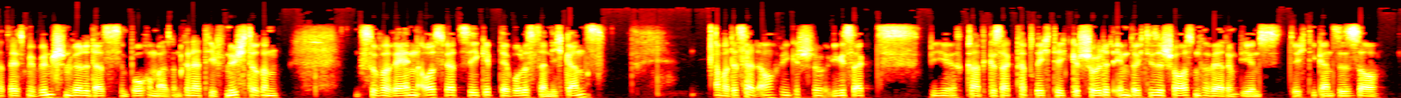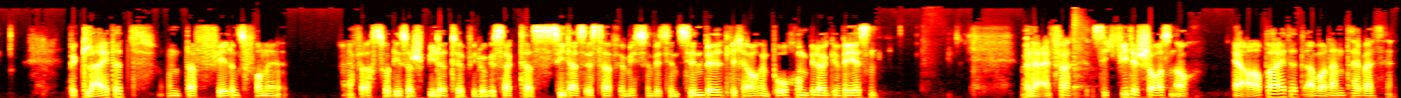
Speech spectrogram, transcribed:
dass ich mir wünschen würde, dass es in Bochum mal so einen relativ nüchteren, souveränen Auswärtssieg gibt. Der wurde es dann nicht ganz. Aber das halt auch, wie, wie gesagt, wie ihr gerade gesagt habt, richtig geschuldet eben durch diese Chancenverwertung, die uns durch die ganze Saison begleitet. Und da fehlt uns vorne einfach so dieser Spielertipp, wie du gesagt hast. Silas ist da für mich so ein bisschen sinnbildlich auch in Bochum wieder gewesen, weil er einfach sich viele Chancen auch erarbeitet, aber dann teilweise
